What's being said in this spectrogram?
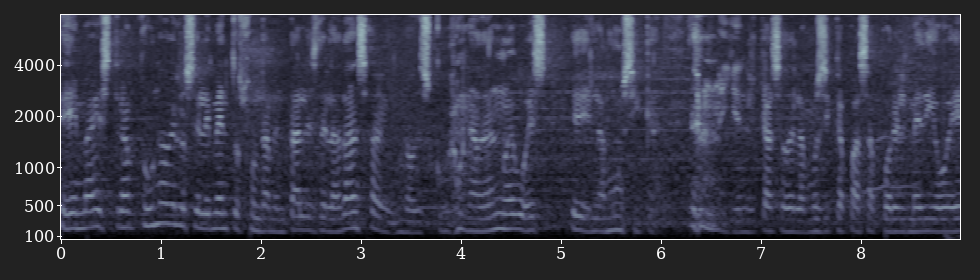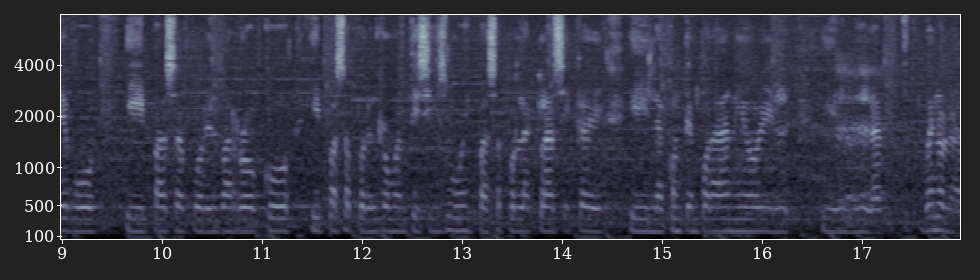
Eh, maestra, uno de los elementos fundamentales de la danza, no descubro nada nuevo, es eh, la música. y en el caso de la música pasa por el medioevo, y pasa por el barroco, y pasa por el romanticismo, y pasa por la clásica, y, y la contemporánea, y, la, bueno, la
